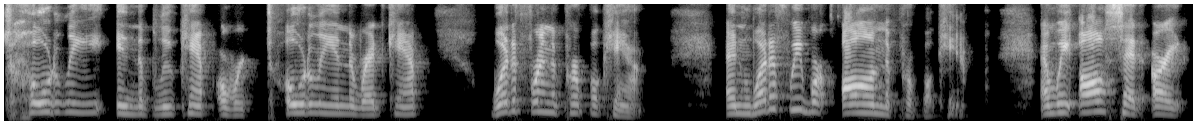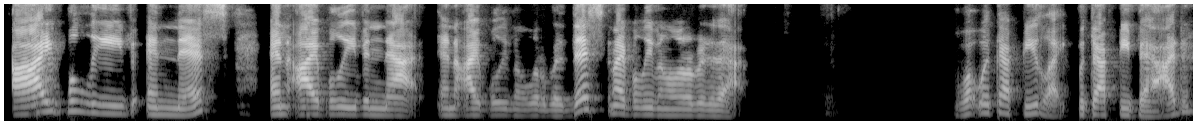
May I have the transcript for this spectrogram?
totally in the blue camp or we're totally in the red camp? What if we're in the purple camp? And what if we were all in the purple camp? And we all said, All right, I believe in this and I believe in that. And I believe in a little bit of this and I believe in a little bit of that. What would that be like? Would that be bad?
